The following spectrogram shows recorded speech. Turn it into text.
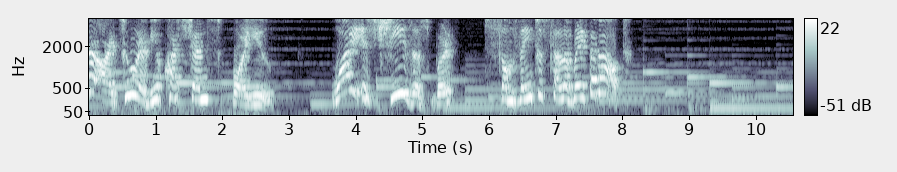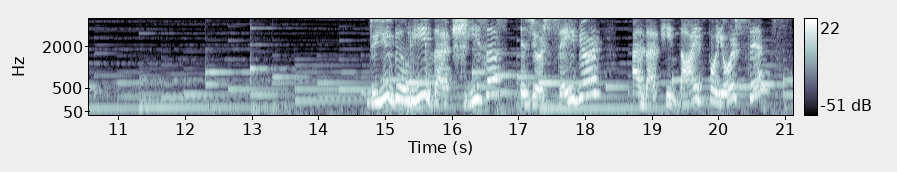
Here are two review questions for you. Why is Jesus' birth something to celebrate about? Do you believe that Jesus is your Savior and that He died for your sins?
